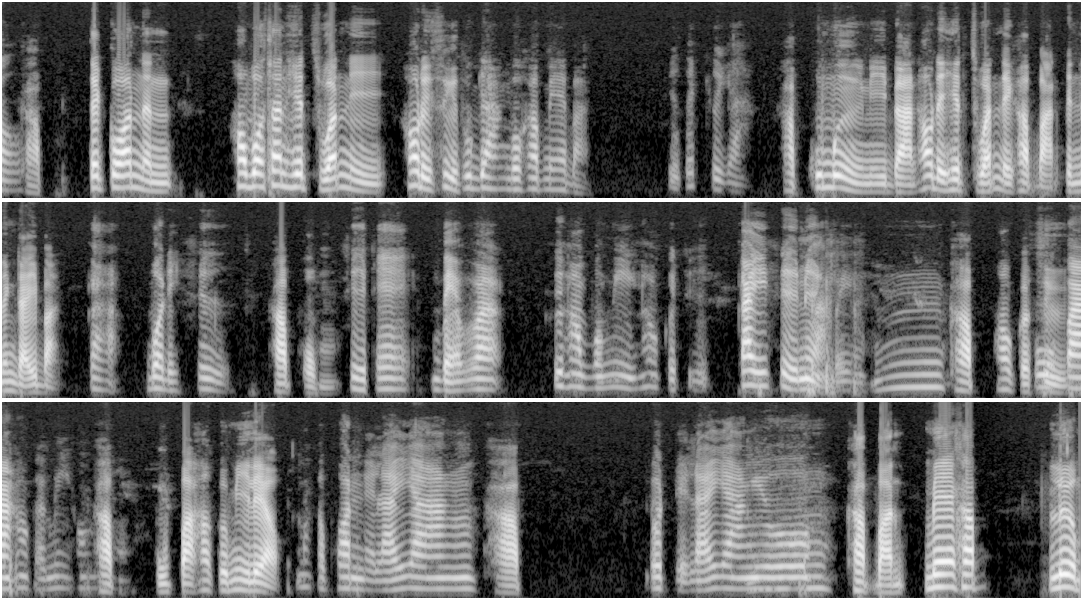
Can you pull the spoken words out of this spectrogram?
วครับ แต่ก่อนนั้น เฮาบ่ทันเฮ็ดสวนนี่เฮาได้ซื้อทุกอย่างบ่ครับแม่บาดซื้อเบิดตัวอย่างครับคู่มือนี่บานเฮาได้เฮ็ดสวนได้ครับบาดเป็นจังไดบาดก็บ่ได้ซื้อครับ ผมซื้อแต่แบบว่า คือเฮาบ่มีเฮาก็ซื้อไก่ซื้อเนื้อไปอืมครับเฮาก็ปูซื้อปลาเฮาก็มีของครับเฮาปูปลาเฮาก็มีแล้ว มันก็ผ่อนได้หลายอย่างครับลดได้หลายอย่างอยู่มครับบาดแม่ครับ เริ่ม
